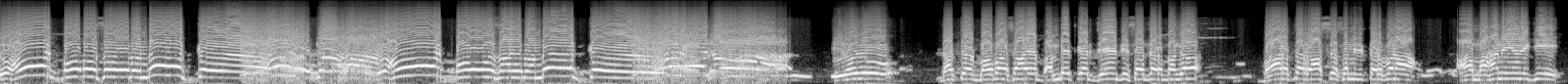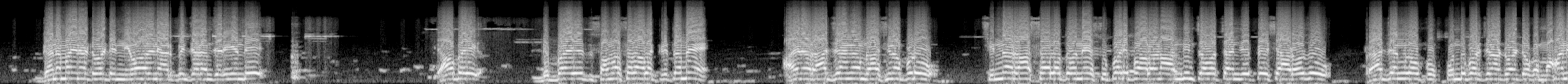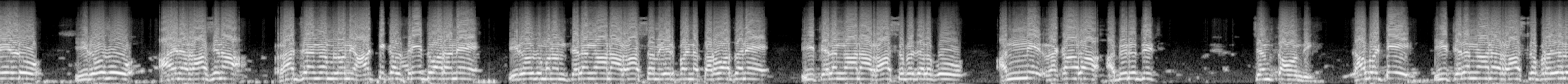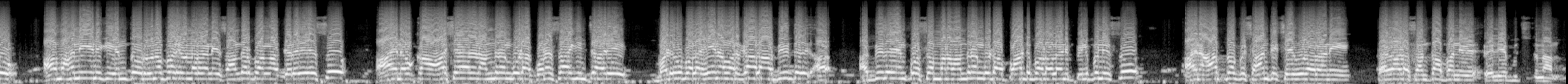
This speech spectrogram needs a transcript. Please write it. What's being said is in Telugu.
జోహార్ బాబాసాహెబ్ అంబేద్కర్! జోహార్ బాబాసాహెబ్ అంబేద్కర్! ఈరోజు డాక్టర్ బాబాసాహెబ్ అంబేద్కర్ జయంతి సందర్భంగా భారత రాష్ట్ర సమితి తరఫున ఆ మహనీయునికి ఘనమైనటువంటి నివాళిని అర్పించడం జరిగింది. యాభై డెబ్బై ఐదు సంవత్సరాల క్రితమే ఆయన రాజ్యాంగం రాసినప్పుడు చిన్న రాష్ట్రాలతోనే సుపరిపాలన అందించవచ్చు అని చెప్పేసి ఆ రోజు రాజ్యాంగంలో పొందుపరిచినటువంటి ఒక మహనీయుడు. ఈ రోజు ఆయన రాసిన రాజ్యాంగంలోని ఆర్టికల్ త్రీ ద్వారానే ఈ రోజు మనం తెలంగాణ రాష్ట్రం ఏర్పడిన తర్వాతనే ఈ తెలంగాణ రాష్ట్ర ప్రజలకు అన్ని రకాల అభివృద్ధి చెందుతా ఉంది. కాబట్టి ఈ తెలంగాణ రాష్ట్ర ప్రజలు ఆ మహనీయునికి ఎంతో రుణపడి ఉన్నారనే సందర్భంగా తెలియజేస్తూ ఆయన ఒక ఆశయాలను అందరం కూడా కొనసాగించాలి. బడుగు బలహీన వర్గాల అభ్యుదయ అభ్యుదయం కోసం మనం అందరం కూడా పాటుపడాలని పిలుపునిస్తూ ఆయన ఆత్మకు శాంతి చేకూరాలని ప్రగాఢ సంతాపాన్ని వెలియబుచ్చుతున్నాను.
